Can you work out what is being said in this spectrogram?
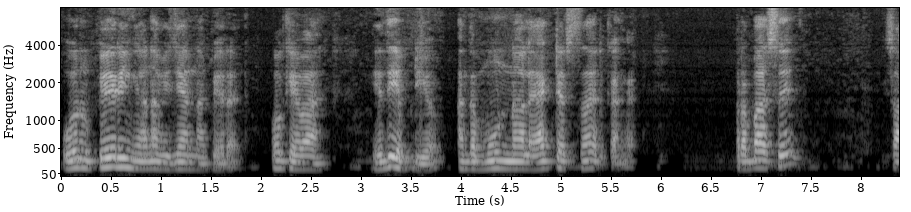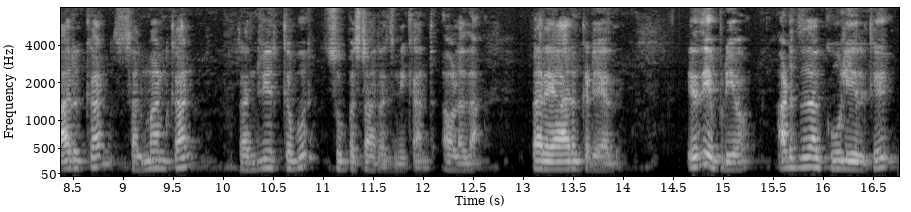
ஒரு பேரிங்க ஆனா விஜய் அண்ணா பேரை. ஓகேவா? எது எப்படியோ அந்த மூணு நாலு ஆக்டர்ஸ் தான் இருக்காங்க. Prabhas Shahrukh Khan Salman Khan Ranveer Kapoor super star Rajinikanth. அவ்வளோதான் வேற யாரும் கிடையாது. எது எப்படியோ அடுத்ததாக கூலி இருக்கு.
